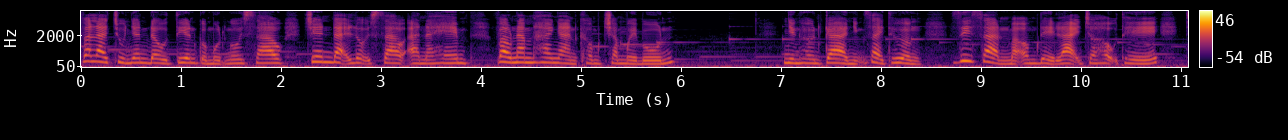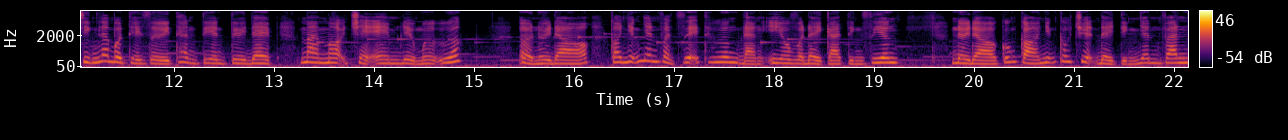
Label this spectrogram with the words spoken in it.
và là chủ nhân đầu tiên của một ngôi sao trên đại lộ sao Anaheim vào năm 2014. Nhưng hơn cả những giải thưởng, di sản mà ông để lại cho hậu thế chính là một thế giới thần tiên tươi đẹp mà mọi trẻ em đều mơ ước. Ở nơi đó có những nhân vật dễ thương, đáng yêu và đầy cá tính riêng. Nơi đó cũng có những câu chuyện đầy tính nhân văn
